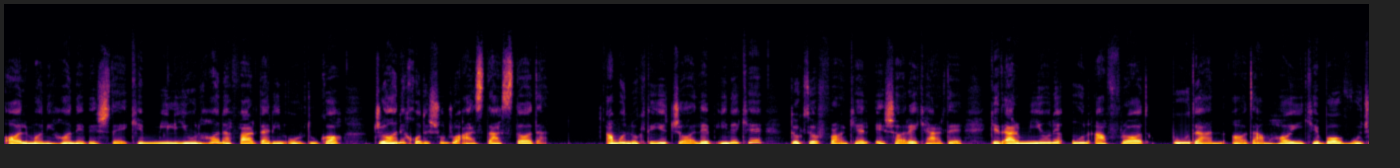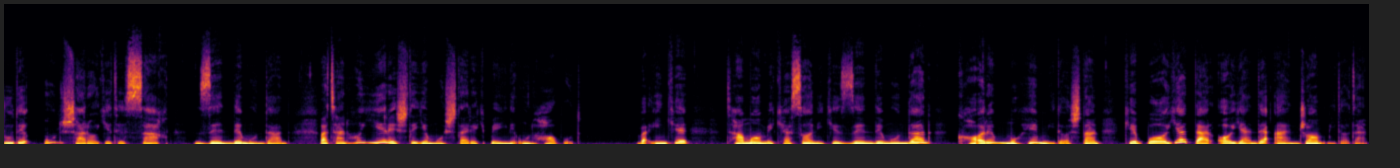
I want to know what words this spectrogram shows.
آلمانی ها نوشته که میلیون ها نفر در این اردوگاه جان خودشون رو از دست دادن. اما نکته جالب اینه که دکتر فرانکل اشاره کرده که در میون اون افراد بودن آدم هایی که با وجود اون شرایط سخت زنده موندند و تنها یه رشته مشترک بین اونها بود و اینکه تمام کسانی که زنده موندند کار مهمی داشتند که باید در آینده انجام می‌دادند.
